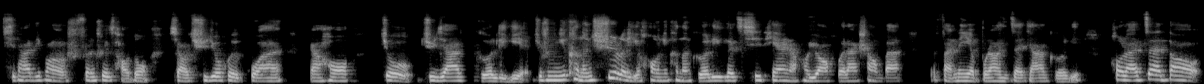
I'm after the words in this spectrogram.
其他地方有风吹草动，小区就会关，然后就居家隔离，就是你可能去了以后，你可能隔离个七天，然后又要回来上班，反正也不让你在家隔离。后来再到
